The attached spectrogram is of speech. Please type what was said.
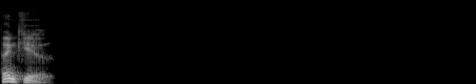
Thank you.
